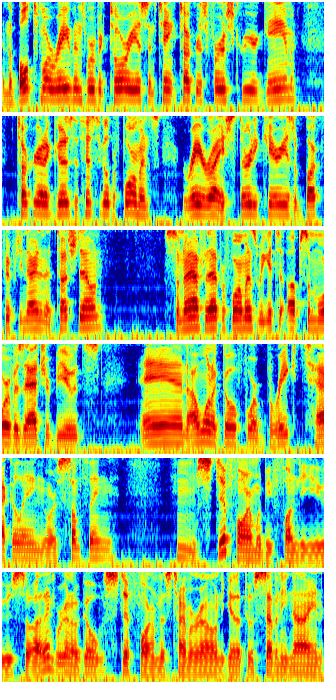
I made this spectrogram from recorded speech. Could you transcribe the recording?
And the Baltimore Ravens were victorious in Tank Tucker's first career game. Tucker had a good statistical performance. Ray Rice, 30 carries, a buck 59 in the touchdown. So now after that performance, we get to up some more of his attributes. And I want to go for break tackling or something. Hmm, stiff arm would be fun to use. So I think we're going to go with stiff arm this time around to get up to a 79.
